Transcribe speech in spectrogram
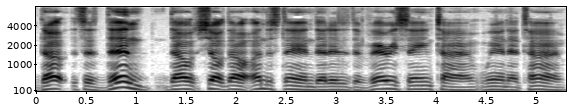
Thou it says, Then thou shalt thou understand that it is the very same time, when that time,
